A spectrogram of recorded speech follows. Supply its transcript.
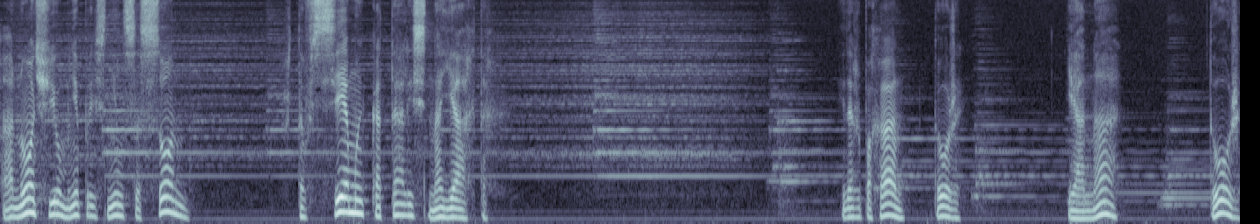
А ночью мне приснился сон, что все мы катались на яхтах. И даже пахан тоже – и она тоже.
